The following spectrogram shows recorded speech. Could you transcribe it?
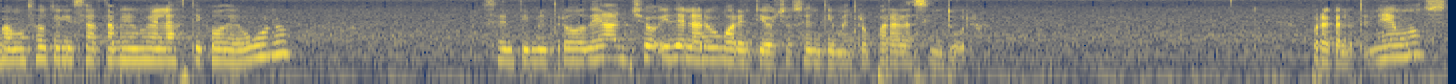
vamos a utilizar también un elástico de 1 centímetro de ancho y de largo 48 centímetros para la cintura. Por acá lo tenemos.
